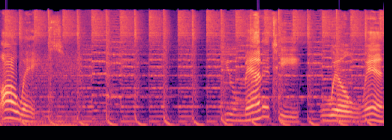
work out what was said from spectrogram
always. Humanity will win.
